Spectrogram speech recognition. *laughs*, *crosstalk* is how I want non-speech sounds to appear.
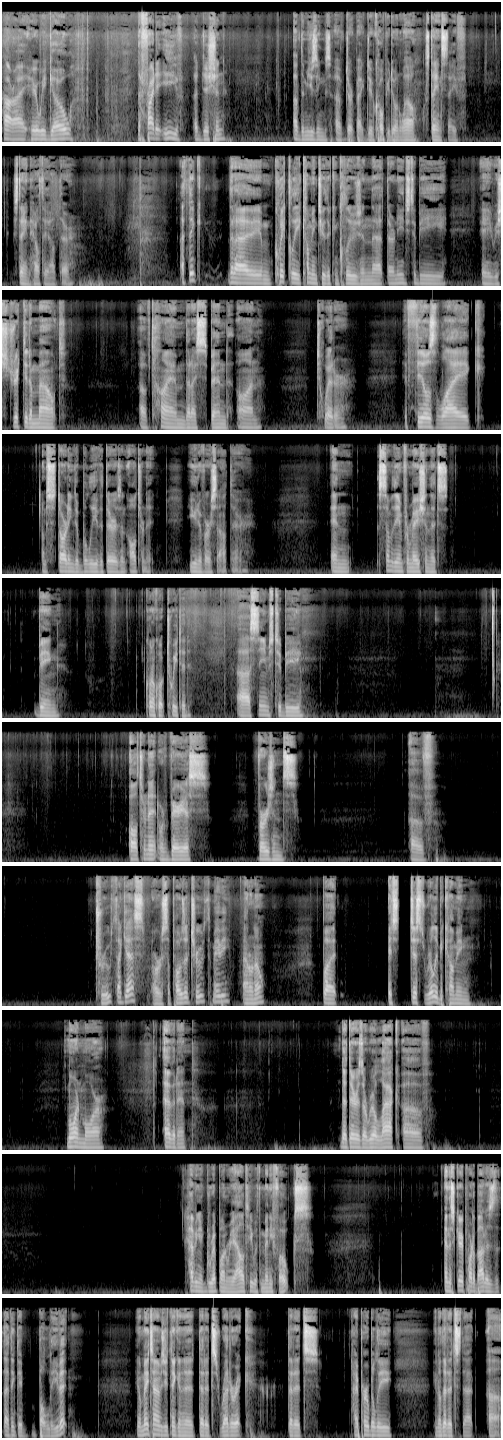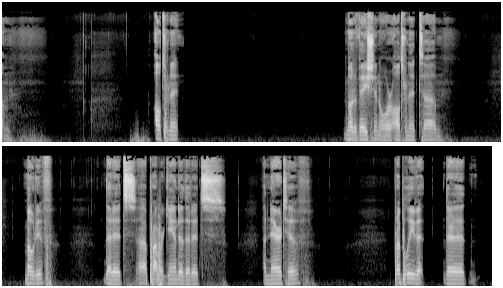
All right, here we go. The Friday Eve edition of the musings of Dirtbag Duke. Hope you're doing well, staying safe, staying healthy out there. I think that I am quickly coming to the conclusion that there needs to be a restricted amount of time that I spend on Twitter. It feels like I'm starting to believe that there is an alternate universe out there. And some of the information that's being quote unquote tweeted uh, seems to be alternate or various versions of truth, I guess, or supposed truth, maybe. I don't know. But it's just really becoming more and more evident that there is a real lack of having a grip on reality with many folks. And the scary part about it is that I think they believe it you know, many times you think it, that it's rhetoric, that it's hyperbole, you know, that it's that um, alternate motivation or alternate um, motive, that it's uh, propaganda, that it's a narrative. But I believe that the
